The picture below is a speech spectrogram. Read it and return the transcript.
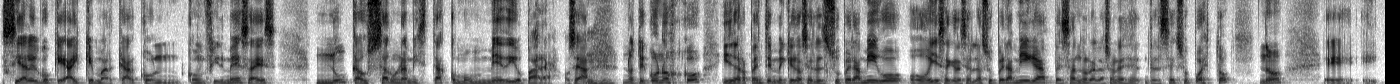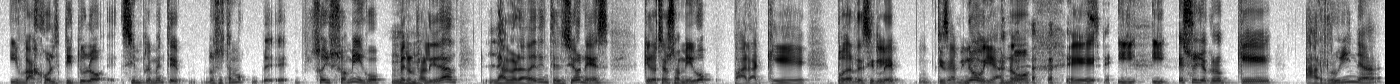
si algo que hay que marcar con, con firmeza es nunca usar una amistad como un medio para. O sea, no te conozco y de repente me quiero hacer el súper amigo o ella se quiere hacer la súper amiga pensando en relaciones de- del sexo opuesto, ¿no? Eh, y- bajo el título, eh, simplemente nos estamos, eh, soy su amigo, pero en realidad la verdadera intención es quiero ser su amigo para que poder decirle que sea mi novia, ¿no? Eh, Sí. y, y eso yo creo que arruina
